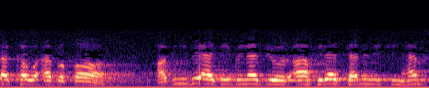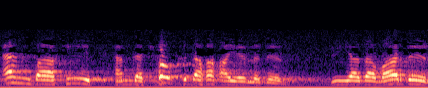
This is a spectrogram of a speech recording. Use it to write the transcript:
لَكَ وَأَبْقَى Habibi edibine diyor, ahiret senin için hem en baki hem de çok daha hayırlıdır. Dünyada vardır,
